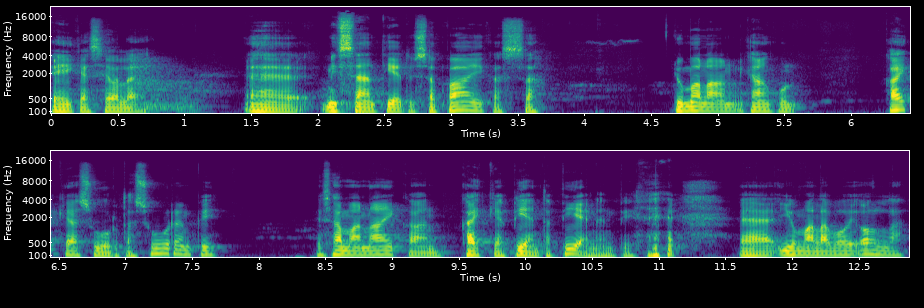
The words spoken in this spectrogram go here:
Eikä se ole missään tietyssä paikassa. Jumala on ikään kuin kaikkea suurta suurempi ja samaan aikaan kaikkea pientä pienempi. Jumala voi olla,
